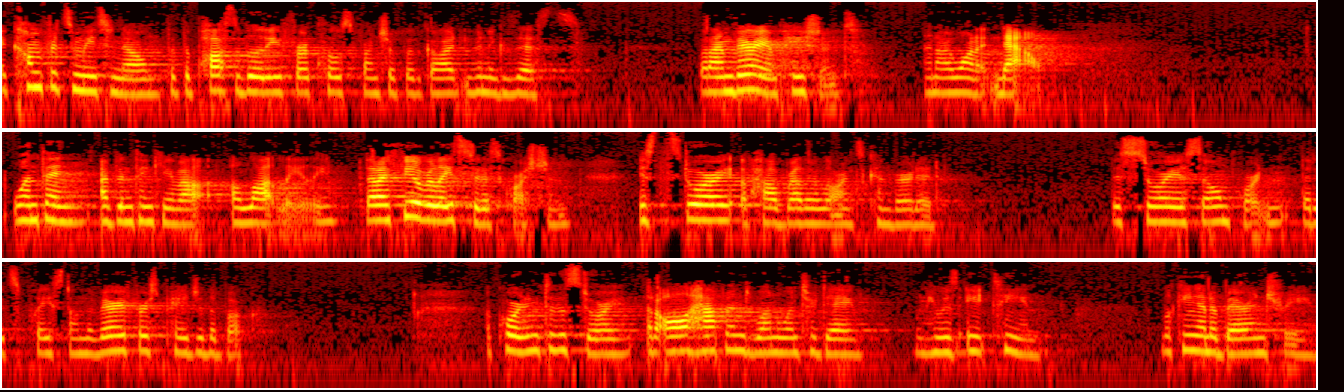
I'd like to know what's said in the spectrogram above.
It comforts me to know that the possibility for a close friendship with God even exists. But I'm very impatient, and I want it now. One thing I've been thinking about a lot lately that I feel relates to this question is the story of how Brother Lawrence converted. This story is so important that it's placed on the very first page of the book. According to the story, it all happened one winter day when he was 18, looking at a barren tree.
